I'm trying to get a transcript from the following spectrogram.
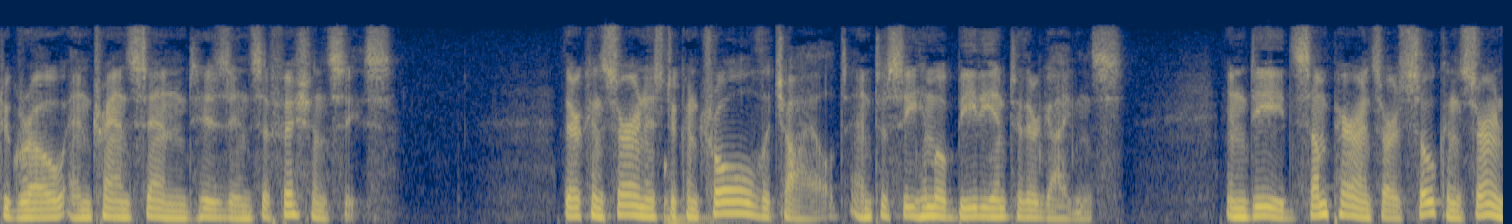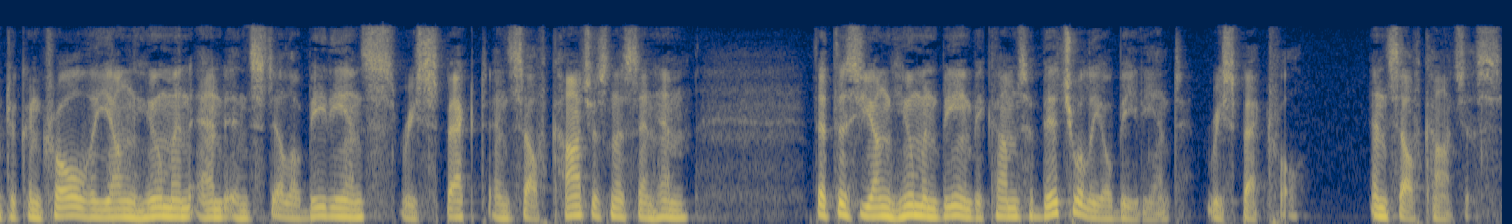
to grow and transcend his insufficiencies. Their concern is to control the child and to see him obedient to their guidance. Indeed, some parents are so concerned to control the young human and instill obedience, respect, and self-consciousness in him that this young human being becomes habitually obedient, respectful, and self-conscious.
